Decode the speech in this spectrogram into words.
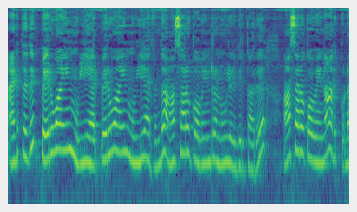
அடுத்தது பெருவாயின் முள்ளியார். பெருவாயின் முள்ளியார் வந்து ஆசாரக்கோவைன்ற நூல் எழுதியிருக்காரு. ஆசாரக்கோவைனா அதுக்கோட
